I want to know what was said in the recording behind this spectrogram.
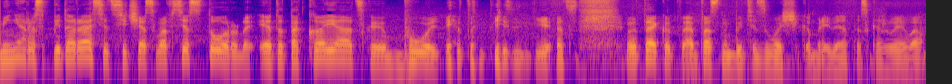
меня распидорасит сейчас во все стороны. Это такая адская боль. Это пиздец. Вот так вот опасно быть извозчиком, ребята, скажу я вам.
